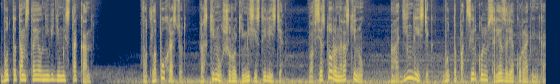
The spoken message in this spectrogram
будто там стоял невидимый стакан. Вот лопух растет, раскинул широкие мясистые листья. Во все стороны раскинул. А один листик будто по циркулю срезали аккуратненько.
